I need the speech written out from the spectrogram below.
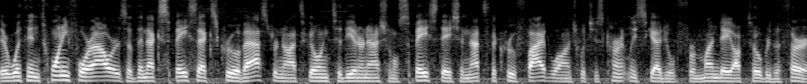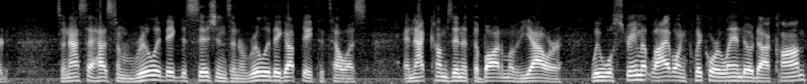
they're within 24 hours of the next SpaceX crew of astronauts going to the International Space Station. That's the Crew 5 launch, which is currently scheduled for Monday, October the 3rd. So NASA has some really big decisions and a really big update to tell us, and that comes in at the bottom of the hour. We will stream it live on clickorlando.com,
